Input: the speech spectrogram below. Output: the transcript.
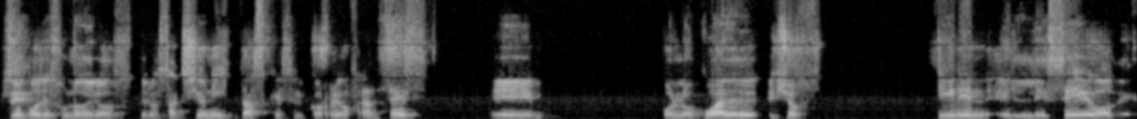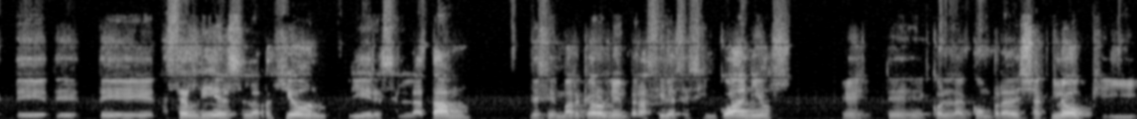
Sí. Geopost es uno de los, de los accionistas, que es el correo francés, eh, por lo cual ellos tienen el deseo de, de- de- de ser líderes en la región, líderes en la TAM, desembarcaron en Brasil hace cinco años este, con la compra de Jack Lock y,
